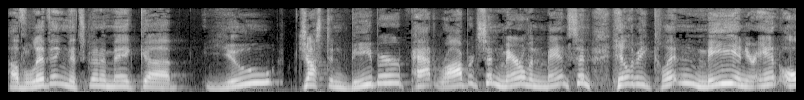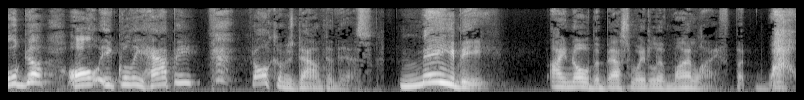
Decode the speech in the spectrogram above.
of living that's going to make uh, you, Justin Bieber, Pat Robertson, Marilyn Manson, Hillary Clinton, me, and your Aunt Olga all equally happy? It all comes down to this. Maybe I know the best way to live my life, but wow,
